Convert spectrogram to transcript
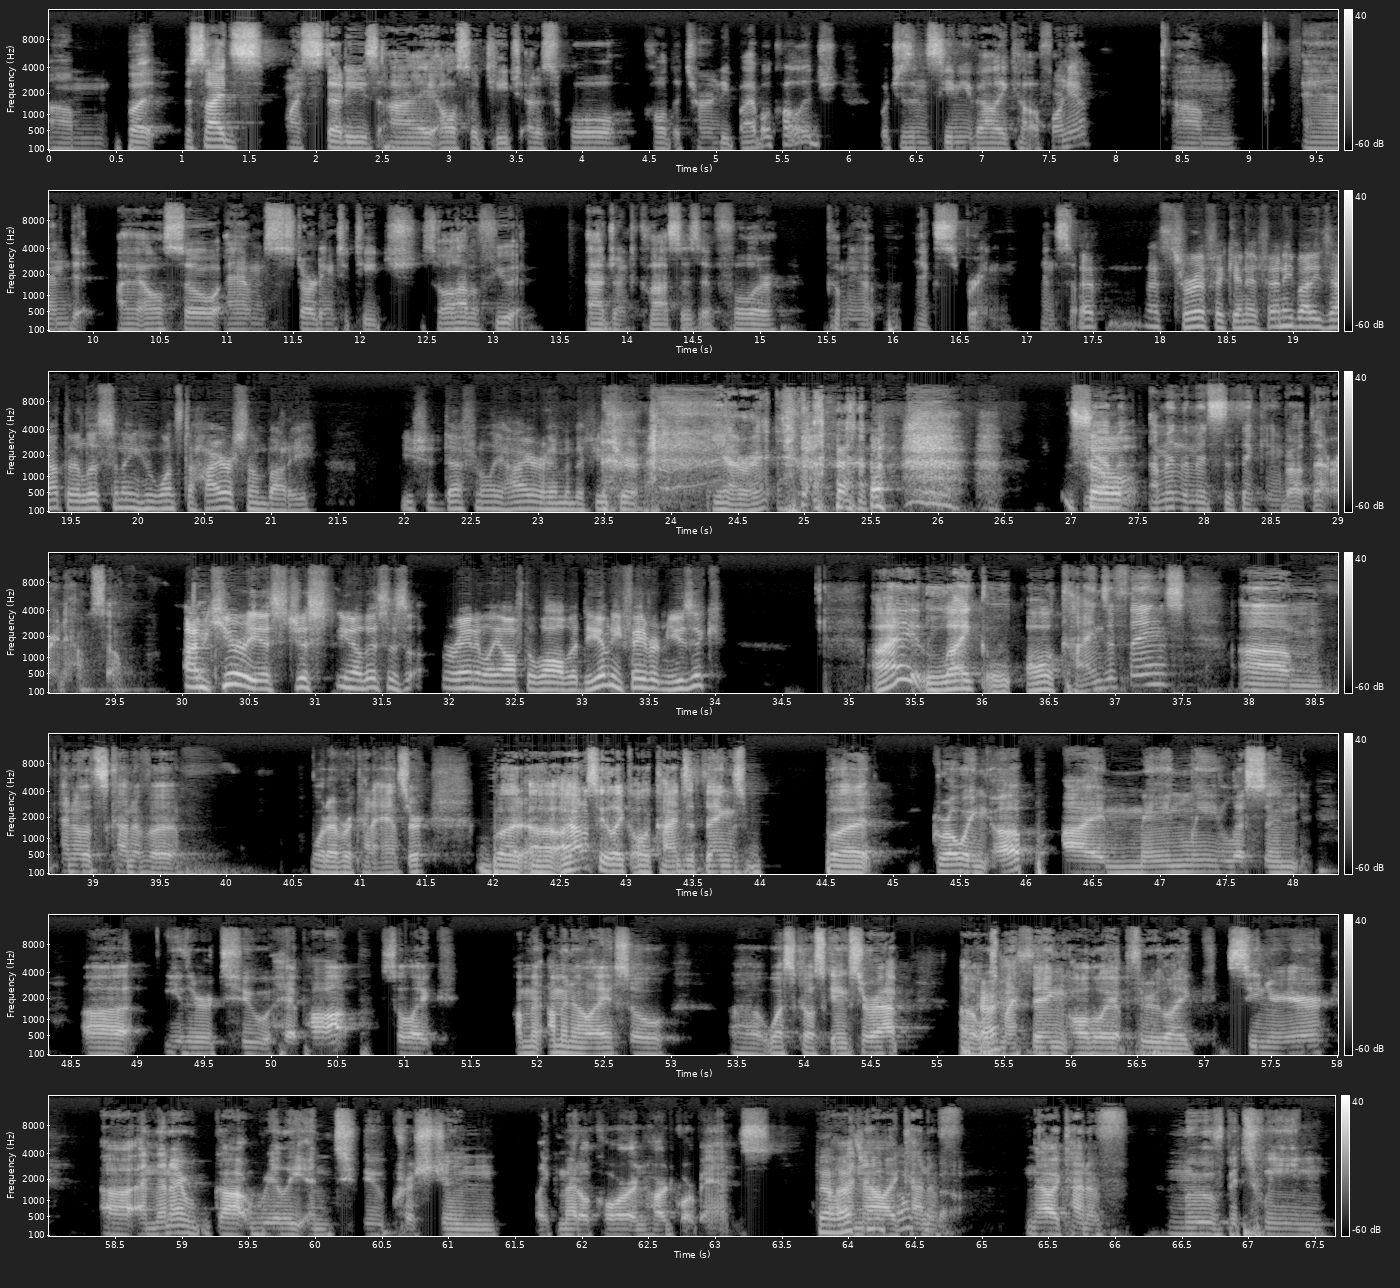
Um, but besides my studies, I also teach at a school called Eternity Bible College, which is in Simi Valley, California. Um, and I also am starting to teach. So I'll have a few adjunct classes at Fuller coming up next spring. And so that, that's terrific. And if anybody's out there listening who wants to hire somebody, you should definitely hire him in the future. yeah, right. so yeah, I'm in the midst of thinking about that right now. So I'm curious, just you know, this is randomly off the wall, but do you have any favorite music? I like all kinds of things. Um, I know that's kind of a whatever kind of answer, but uh, I honestly like all kinds of things. But growing up, I mainly listened uh, either to hip hop, so like I'm I'm in LA, so uh, West Coast gangster rap uh, okay. was my thing all the way up through like senior year, uh, and then I got really into Christian like metalcore and hardcore bands. Yeah, that's and now I kind about. of now I kind of move between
